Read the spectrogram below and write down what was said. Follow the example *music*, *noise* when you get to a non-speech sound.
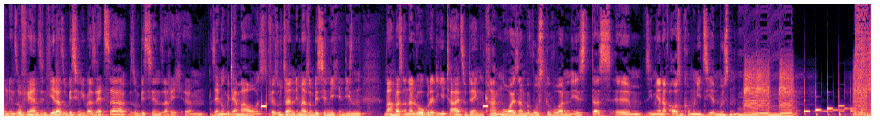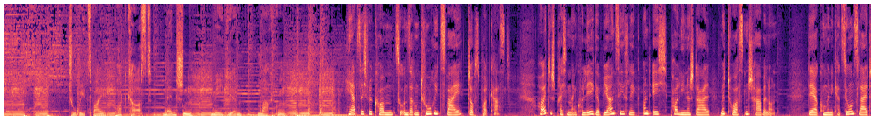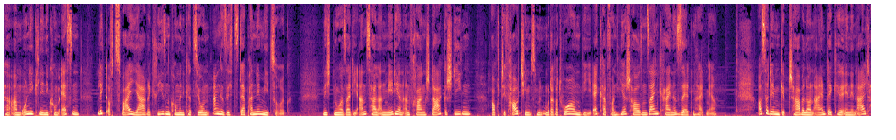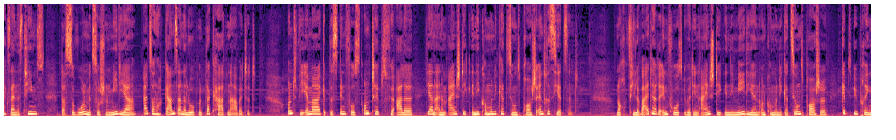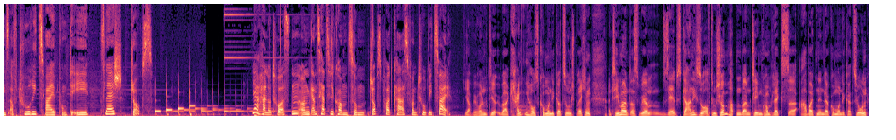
Und insofern sind wir da so ein bisschen Übersetzer, so ein bisschen, sag ich, ähm, Sendung mit der Maus. Versucht dann immer so ein bisschen nicht in diesen machen wir es analog oder digital zu denken, Krankenhäusern bewusst geworden ist, dass ähm, sie mehr nach außen kommunizieren müssen. Turi 2 Podcast. Menschen, Medien, Marken. Herzlich willkommen zu unserem Turi 2 Jobs Podcast. Heute sprechen mein Kollege Björn Zieslik und ich, Pauline Stahl, mit Thorsten Schabelon. Der Kommunikationsleiter am Uniklinikum Essen blickt auf zwei Jahre Krisenkommunikation angesichts der Pandemie zurück. Nicht nur sei die Anzahl an Medienanfragen stark gestiegen, auch TV-Teams mit Moderatoren wie Eckhard von Hirschhausen seien keine Seltenheit mehr. Außerdem gibt Schabelon Einblicke in den Alltag seines Teams, das sowohl mit Social Media als auch noch ganz analog mit Plakaten arbeitet. Und wie immer gibt es Infos und Tipps für alle, die an einem Einstieg in die Kommunikationsbranche interessiert sind. Noch viele weitere Infos über den Einstieg in die Medien- und Kommunikationsbranche gibt's übrigens auf turi2.de slash jobs. Ja, hallo Thorsten und ganz herzlich willkommen zum Jobs-Podcast von Turi 2. Ja, wir wollen mit dir über Krankenhauskommunikation sprechen. Ein Thema, das wir selbst gar nicht so auf dem Schirm hatten beim Themenkomplex äh, Arbeiten in der Kommunikation.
